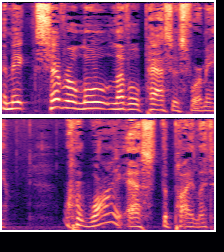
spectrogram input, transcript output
and make several low level passes for me. Why? asked the pilot.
